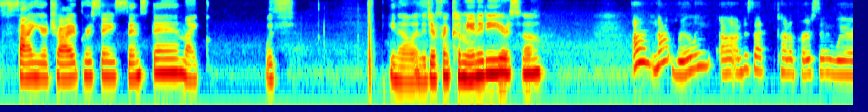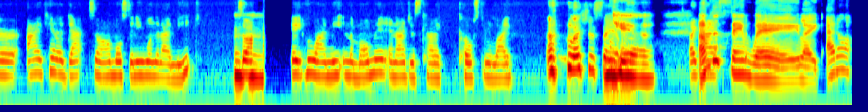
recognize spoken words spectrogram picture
find your tribe per se since then, like with, you know, in a different community or so? Um, not really. Uh, I'm just that kind of person where I can adapt to almost anyone that I meet. Mm-hmm. So I'm appreciate who I meet in the moment, and I just kind of coast through life. Let's just say, yeah. Like I'm I, the same way. Like I don't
